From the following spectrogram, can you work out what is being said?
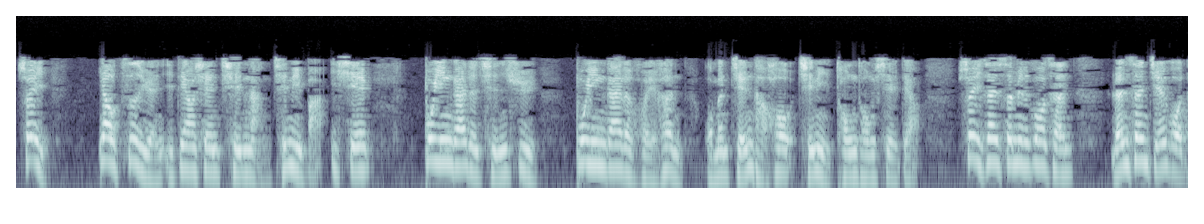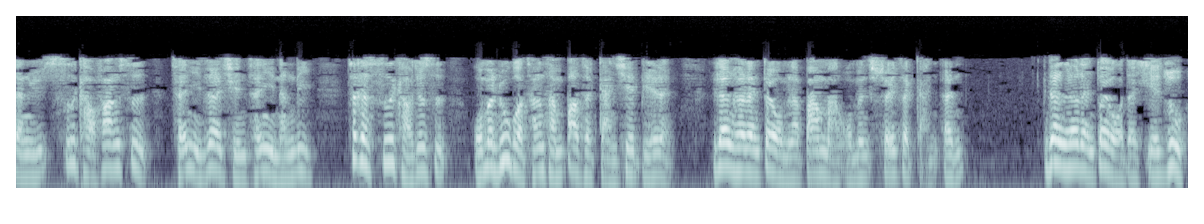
所以要致远，一定要先清朗，请你把一些不应该的情绪、不应该的悔恨，我们检讨后，请你通通卸掉。所以在生命的过程，人生结果等于思考方式乘以热情乘以能力。这个思考就是，我们如果常常抱着感谢别人，任何人对我们的帮忙，我们随着感恩；任何人对我的协助，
